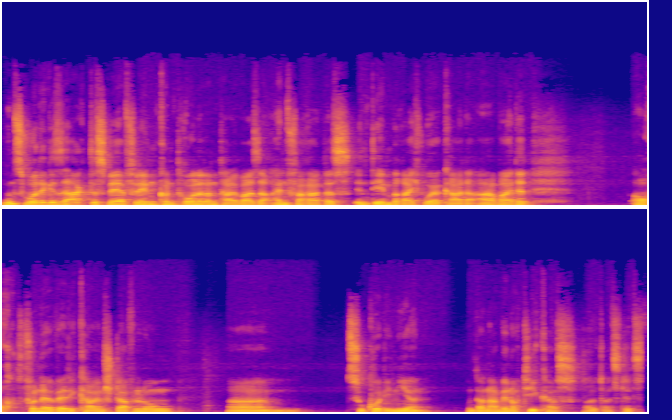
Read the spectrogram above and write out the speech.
Uns wurde gesagt, es wäre für den Controller dann teilweise einfacher, das in dem Bereich, wo er gerade arbeitet, auch von der vertikalen Staffelung äh, zu koordinieren. Und dann haben wir noch TICAS halt als letztes.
